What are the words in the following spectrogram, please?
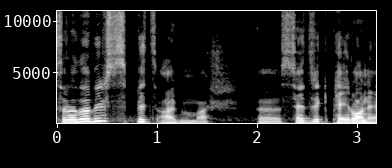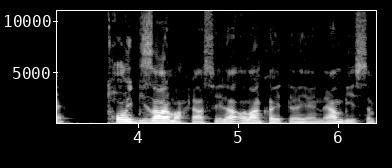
Sırada bir split albüm var. Ee, Cedric Peyrone, Toy Bizarre mahlasıyla alan kayıtları yayınlayan bir isim.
